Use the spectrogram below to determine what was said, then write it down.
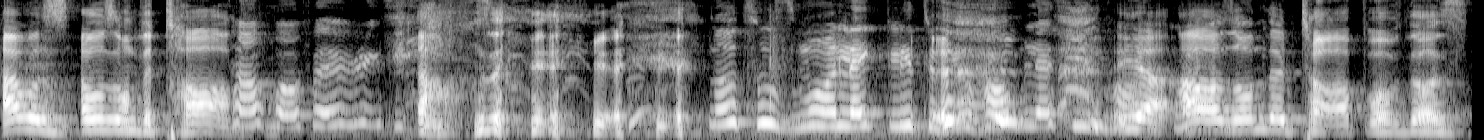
I was I was on the top. Top of everything. Not who's more likely to be homeless in Hong yeah, I was on the top of those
